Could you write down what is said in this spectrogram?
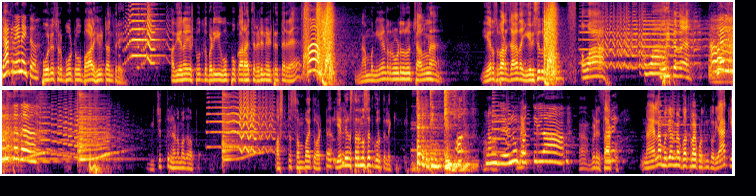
ಯಾಕ್ರಿ ಏನಾಯ್ತು? ಪೊಲೀಸರ ಬೂಟು ಭಾಳ ಹೀಟ್ ಅಂತ್ರಿ. ಅದೇನೋ ಎಷ್ಟು ಉದ್ದ ಬಡಿ ಉಪ್ಪು ಖಾರ ಹಚ್ಚಿ ರೆಡಿನ ಇಟ್ಟಿರ್ತಾರೆ. ಹಾ. ನಮ್ಮನ್ನ ಏನ್ರ ನೋಡಿದ್ರು ಚಾಲನ? ಏರಿಸಬಾರ ಜಾಗದಾಗ ಏರಿಸಿದ್ರು ಅವ್ವಾ. ಅವ್ವಾ. ಉರಿತದ. ಎಲ್ಲಿ ಉರಿತದ? ವಿಚಿತ್ರ ಹೆಣ್ಮಗಳಪ್ಪ. ಅಷ್ಟು ಸಂಭಾಯ್ತು ಒಟ್ಟ ಎಲ್ಲಿ ಇರಿಸ್ತಾರ ಅನ್ನೋಸತ್ ಗುರುತಿಲ್ಲ ಆಕಿ. ನಂಗೇನು ಗೊತ್ತಿಲ್ಲ. ಹಾಂ ಬಿಡ್ರಿ ಸಾಕು. ನಾ ಎಲ್ಲ ಮದುವೆ ಆದ್ಮೇಲೆ ಗೊತ್ತು ಮಾಡಿ ಕೊಡ್ತೀನಿ ತೋರಿ. ಯಾಕೆ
